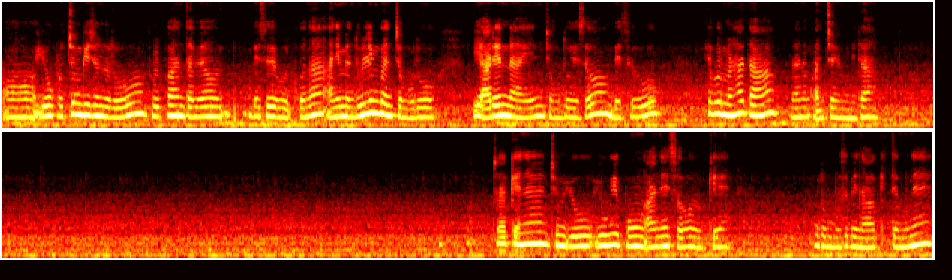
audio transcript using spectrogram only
어, 요 고점 기준으로 돌파한다면 매수해 볼 거나 아니면 눌림 관점으로 이 아랫라인 정도에서 매수 해볼만 하다라는 관점입니다. 짧게는 지금 요, 여기 봉 안에서 이렇게 이런 모습이 나왔기 때문에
